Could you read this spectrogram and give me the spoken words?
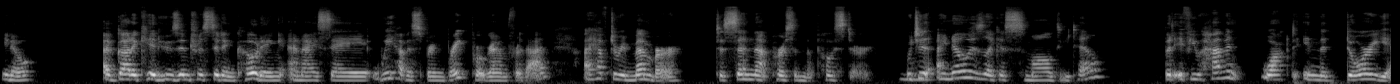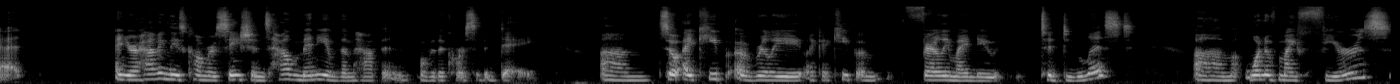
you know, I've got a kid who's interested in coding, and I say, we have a spring break program for that, I have to remember to send that person the poster, which I know is like a small detail. But if you haven't walked in the door yet, and you're having these conversations, how many of them happen over the course of a day? Um, so I keep a really, like, I keep a fairly minute to do list. Um, one of my fears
